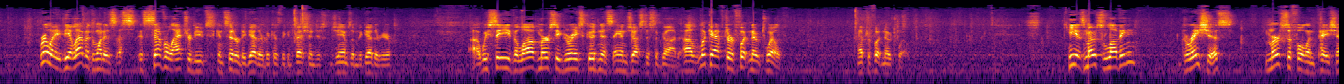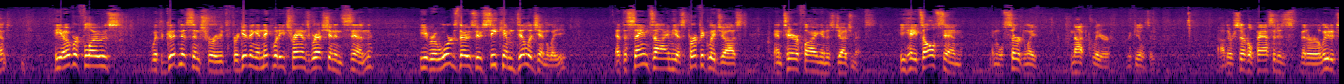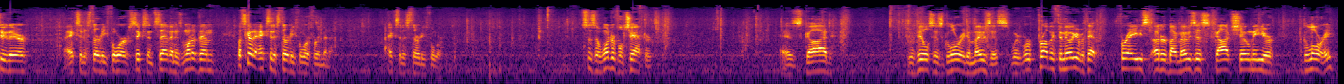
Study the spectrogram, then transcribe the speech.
really the 11th one is, is several attributes considered together because the confession just jams them together here. Uh, we see the love, mercy, grace, goodness, and justice of God. Uh, look after footnote 12. After footnote 12. He is most loving, gracious, merciful, and patient. He overflows with goodness and truth, forgiving iniquity, transgression, and sin. He rewards those who seek him diligently. At the same time, he is perfectly just and terrifying in his judgments. He hates all sin and will certainly not clear the guilty. Uh, there are several passages that are alluded to there. Exodus 34, 6 and 7 is one of them. Let's go to Exodus 34 for a minute. Exodus 34. This is a wonderful chapter as God reveals his glory to Moses. We're, we're, probably familiar with that phrase uttered by Moses God, show me your glory.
